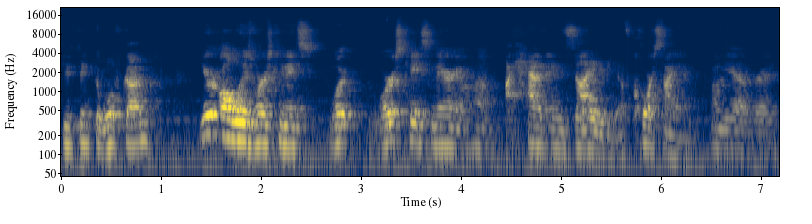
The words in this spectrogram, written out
Do you think the wolf got him? You're always worst case. Worst case scenario, huh? I have anxiety. Of course I am. Oh yeah, right.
